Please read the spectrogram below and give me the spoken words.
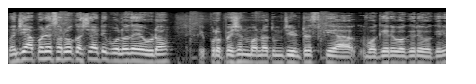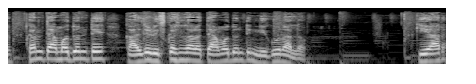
म्हणजे आपण हे सर्व कशासाठी बोलत आहे एवढं? हे प्रोफेशन बनवा तुमचे इंटरेस्ट घ्या वगैरे वगैरे वगैरे. कारण त्यामधून ते काल जे डिस्कशन झालं त्यामधून ते निघून आलं. की यार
